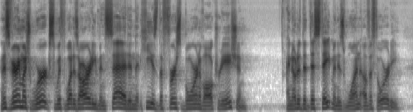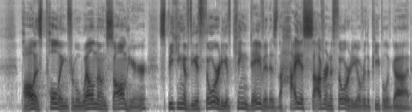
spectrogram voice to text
And this very much works with what has already been said in that he is the firstborn of all creation. I noted that this statement is one of authority. Paul is pulling from a well known psalm here, speaking of the authority of King David as the highest sovereign authority over the people of God.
